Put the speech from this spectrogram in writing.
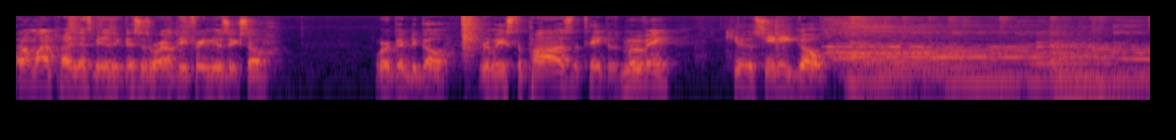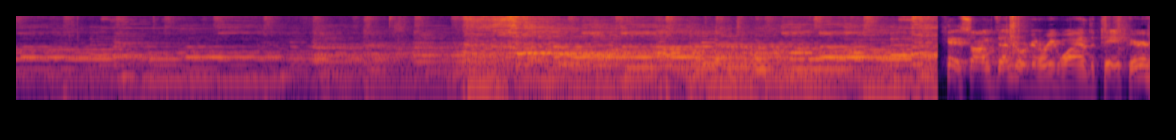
I don't mind playing this music. This is royalty-free music, so we're good to go. Release the pause. The tape is moving. Cue the CD. Go. Okay, song's done. We're going to rewind the tape here.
